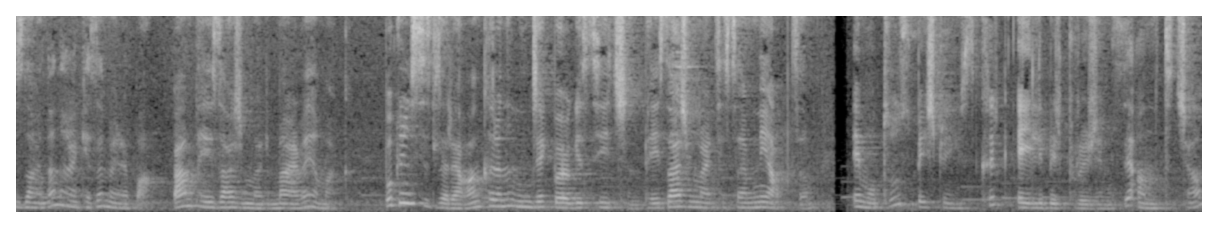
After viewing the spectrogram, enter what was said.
Design'dan herkese merhaba. Ben peyzaj mimarı Merve Yamak. Bugün sizlere Ankara'nın İncek bölgesi için peyzaj mimari tasarımını yaptığım M30 5140 51 projemizi anlatacağım.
